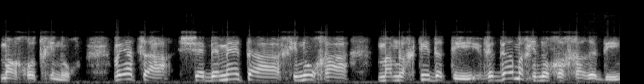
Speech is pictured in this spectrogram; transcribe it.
מערכות חינוך. ויצא שבאמת החינוך הממלכתי-דתי וגם החינוך החרדי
